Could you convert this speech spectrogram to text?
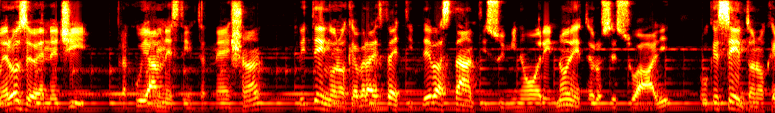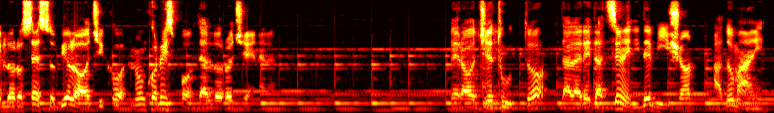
Numerose ONG, tra cui Amnesty International, ritengono che avrà effetti devastanti sui minori non eterosessuali o che sentono che il loro sesso biologico non corrisponde al loro genere. Per oggi è tutto, dalla redazione di The Vision, a domani.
